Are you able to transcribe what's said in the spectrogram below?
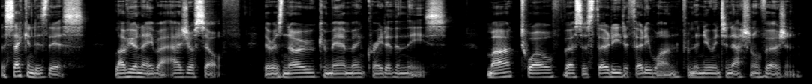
The second is this love your neighbor as yourself. There is no commandment greater than these. Mark 12, verses 30 to 31 from the New International Version.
